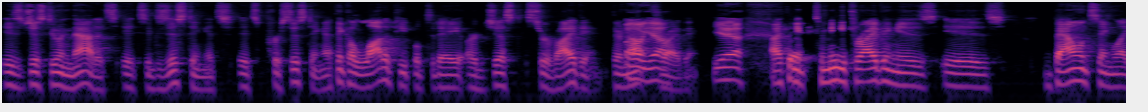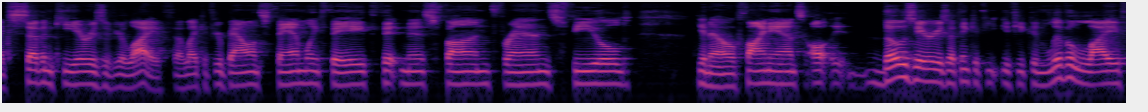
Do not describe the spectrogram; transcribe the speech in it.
is just doing that. It's it's existing. It's it's persisting. I think a lot of people today are just surviving. They're oh, not oh, yeah. thriving. Yeah. I think to me, thriving is is balancing like seven key areas of your life. Like if you're balanced family, faith, fitness, fun, friends, field, you know, finance, all those areas. I think if you if you can live a life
